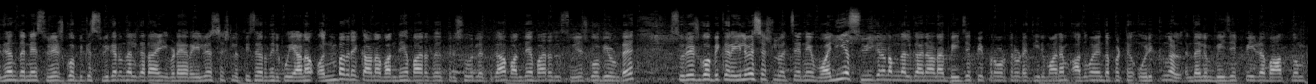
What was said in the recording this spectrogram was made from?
ഇതിനും തന്നെ സുരേഷ് ഗോപിക്ക് സ്വീകരണം നൽകാനായി ഇവിടെ റെയിൽവേ സ്റ്റേഷനിൽ എത്തിച്ചേർന്നിരിക്കുകയാണ്. ഒൻപതരക്കാണ് വന്ദേഭാരത് തൃശ്ശൂരിലെത്തുക വന്ദേ ഭാരത് സുരേഷ് ഗോപിയുണ്ട്. സുരേഷ് ഗോപിക്ക് റെയിൽവേ സ്റ്റേഷനിൽ വെച്ച് തന്നെ വലിയ സ്വീകരണം നൽകാനാണ് ബി ജെ പി പ്രവർത്തകരുടെ തീരുമാനം. അതുമായി ബന്ധപ്പെട്ട് ഒരുക്കങ്ങൾ എന്തായാലും ബി ജെ പിയുടെ ഭാഗത്തുനിന്നും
